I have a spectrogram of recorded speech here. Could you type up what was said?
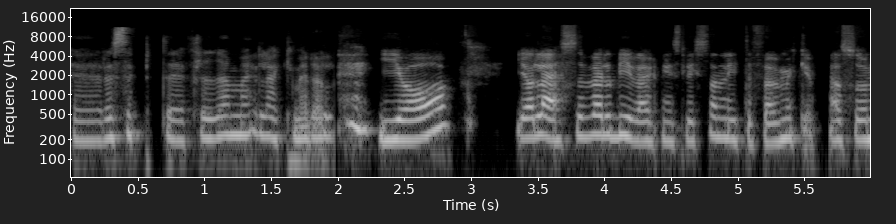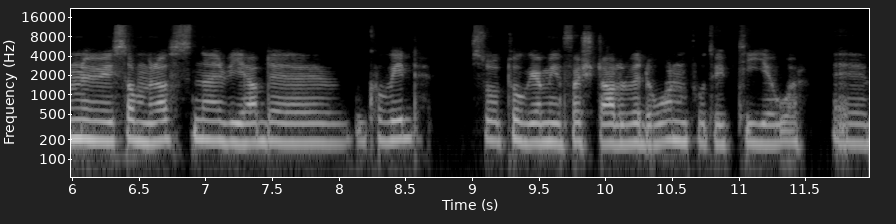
eh, receptfria med- läkemedel? Ja, jag läser väl biverkningslistan lite för mycket. Alltså nu i somras när vi hade covid så tog jag min första Alvedon på typ tio år. Eh,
